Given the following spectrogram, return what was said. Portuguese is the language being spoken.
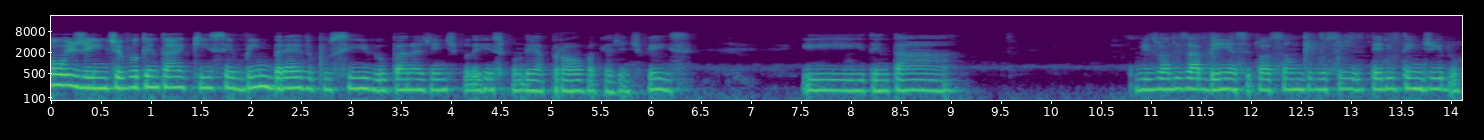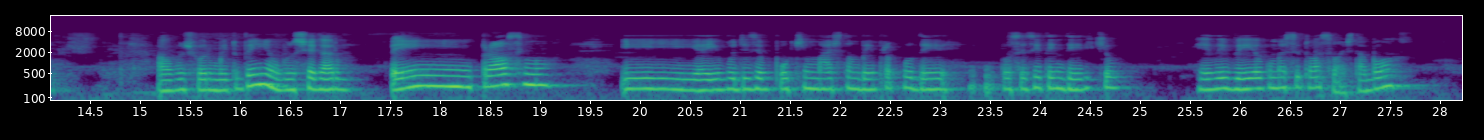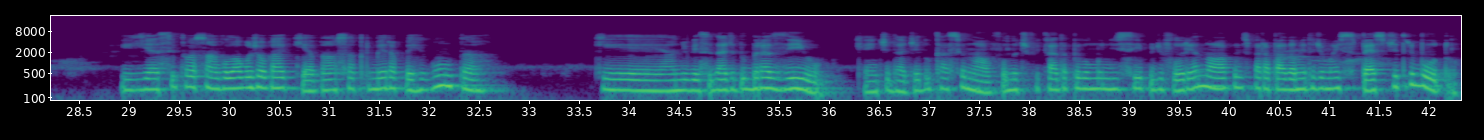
Oi, gente, eu vou tentar aqui ser bem breve possível para a gente poder responder a prova que a gente fez e tentar visualizar bem a situação de vocês terem entendido. Alguns foram muito bem, alguns chegaram bem próximo e aí eu vou dizer um pouquinho mais também para poder vocês entenderem que eu relevei algumas situações, tá bom? E a situação, eu vou logo jogar aqui a nossa primeira pergunta, que é a Universidade do Brasil, que é a entidade educacional, foi notificada pelo município de Florianópolis para pagamento de uma espécie de tributo,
